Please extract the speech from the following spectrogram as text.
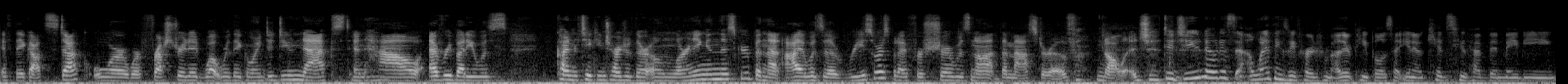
If they got stuck or were frustrated, what were they going to do next, and mm-hmm. how everybody was kind of taking charge of their own learning in this group, and that I was a resource, but I for sure was not the master of knowledge. Did you notice uh, one of the things we've heard from other people is that you know kids who have been maybe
